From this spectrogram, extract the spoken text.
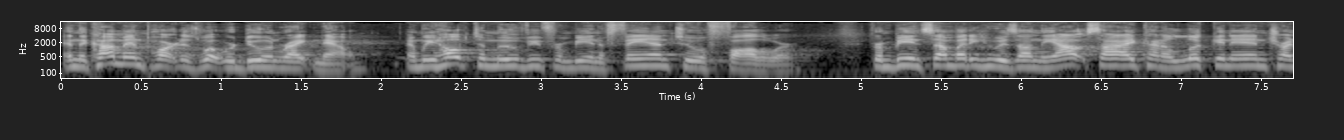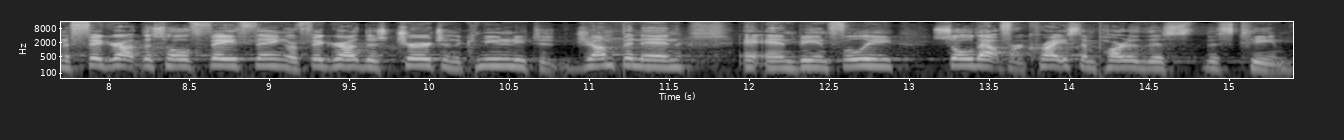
And the come in part is what we're doing right now. And we hope to move you from being a fan to a follower from being somebody who is on the outside, kind of looking in, trying to figure out this whole faith thing or figure out this church and the community, to jumping in and, and being fully sold out for Christ and part of this, this team.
